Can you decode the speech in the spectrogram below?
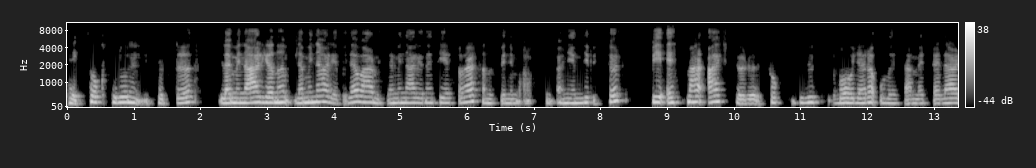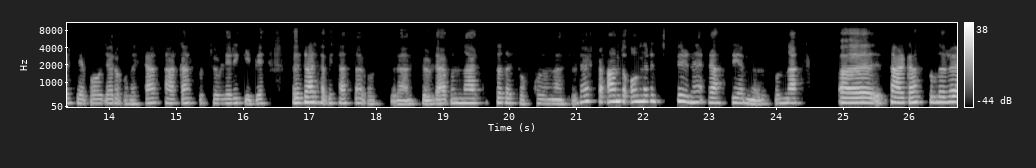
pek çok türün çıktığı laminaryanın, laminarya bile varmış. Laminarya ne diye sorarsanız benim için önemli bir tür. Bir esmer türü çok büyük boylara ulaşan, metrelerce boylara ulaşan sargasso türleri gibi özel habitatlar oluşturan türler. Bunlar tıpta da çok kullanılan türler. Şu anda onların hiçbirine rastlayamıyoruz. Bunlar e, sargassoları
